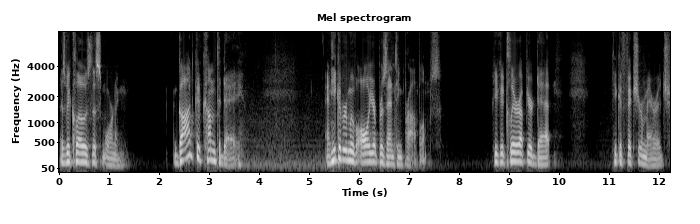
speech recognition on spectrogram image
as we close this morning. God could come today and He could remove all your presenting problems. He could clear up your debt. He could fix your marriage.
